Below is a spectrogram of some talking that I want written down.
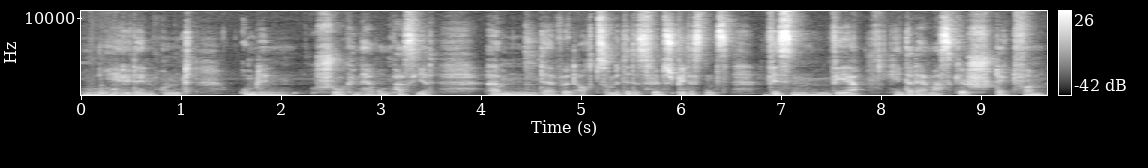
um die Heldin und um den Schurken herum passiert, ähm, der wird auch zur Mitte des Films spätestens wissen, wer hinter der Maske steckt von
